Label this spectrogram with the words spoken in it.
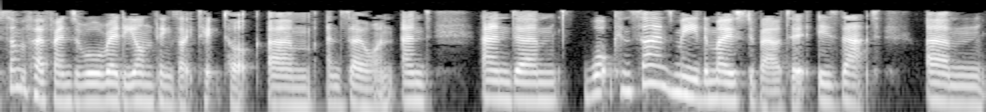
some of her friends are already on things like TikTok um, and so on. And and um, what concerns me the most about it is that um,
